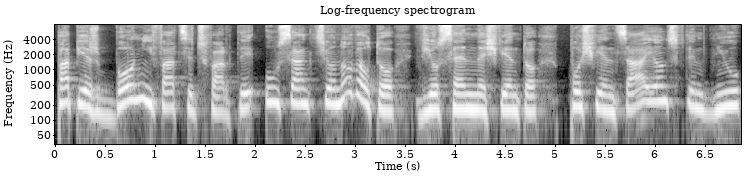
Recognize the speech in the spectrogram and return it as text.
papież Bonifacy IV usankcjonował to wiosenne święto, poświęcając w tym dniu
